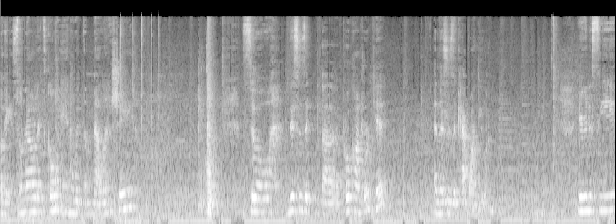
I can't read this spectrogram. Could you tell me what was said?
Okay, so now let's go in with the melon shade. So this is a Pro Contour kit, and this is a Kat Von D one. you're gonna see,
